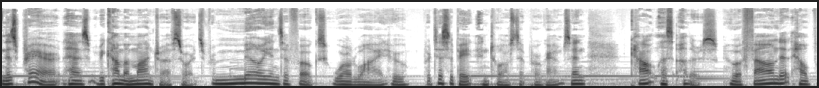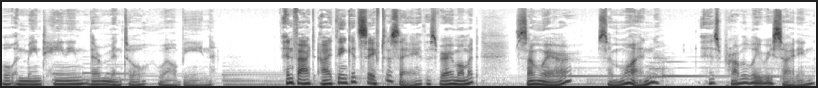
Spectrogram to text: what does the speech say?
This prayer has become a mantra of sorts for millions of folks worldwide who participate in 12 step programs and countless others who have found it helpful in maintaining their mental well being. In fact, I think it's safe to say at this very moment, somewhere, someone is probably reciting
